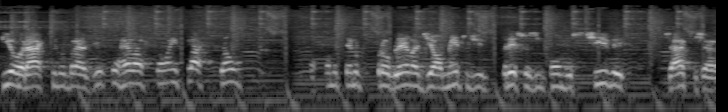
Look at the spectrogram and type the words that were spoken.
piorar aqui no Brasil com relação à inflação. Nós estamos tendo problema de aumento de preços em combustíveis, já que já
